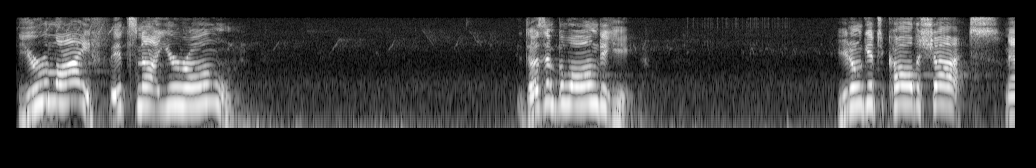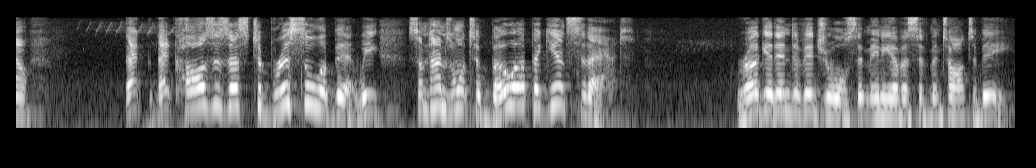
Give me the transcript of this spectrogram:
Your life, it's not your own. It doesn't belong to you. You don't get to call the shots. Now, that, that causes us to bristle a bit. We sometimes want to bow up against that. Rugged individuals that many of us have been taught to be.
